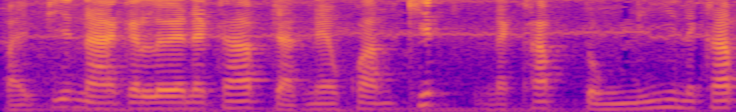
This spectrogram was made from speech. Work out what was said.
ไปพิจารณากันเลยนะครับ จากแนวความคิดนะครับตรงนี้นะครับ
